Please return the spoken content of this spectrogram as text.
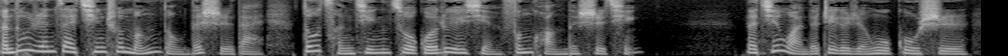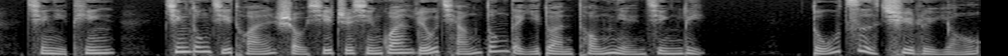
很多人在青春懵懂的时代，都曾经做过略显疯狂的事情。那今晚的这个人物故事，请你听京东集团首席执行官刘强东的一段童年经历：独自去旅游。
